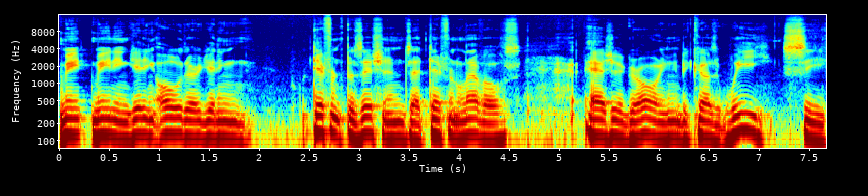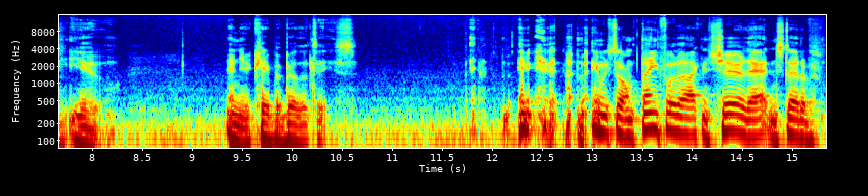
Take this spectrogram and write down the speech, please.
Me- meaning getting older, getting different positions at different levels as you're growing because we see you and your capabilities. So I'm thankful that I can share that instead of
